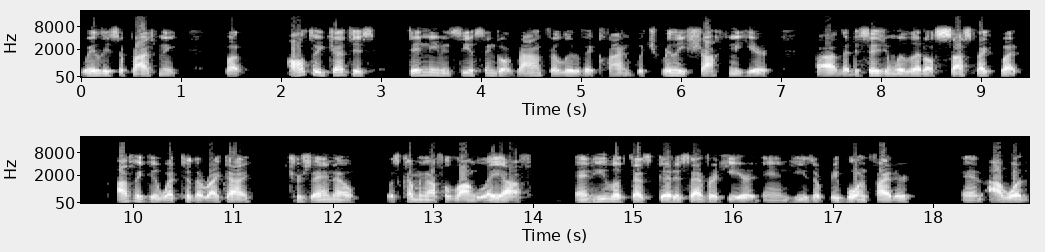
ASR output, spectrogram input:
really surprised me. But all three judges didn't even see a single round for Ludovit Klein, which really shocked me here uh, the decision was a little suspect, but I think it went to the right guy. Trizano was coming off a long layoff, and he looked as good as ever here. And he's a reborn fighter, and I would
